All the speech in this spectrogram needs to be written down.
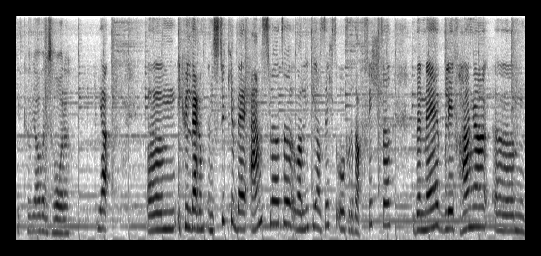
ik wil jou wel eens horen. Ja, Um, ik wil daar een, stukje bij aansluiten wat Livia zegt over dat vechten. Bij mij bleef hangen, um,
